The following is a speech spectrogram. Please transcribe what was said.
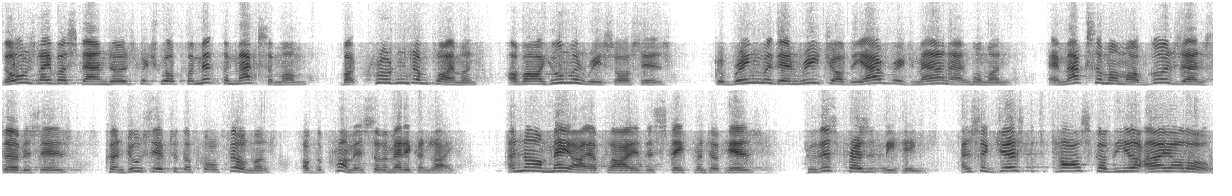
those labor standards which will permit the maximum but prudent employment of our human resources to bring within reach of the average man and woman a maximum of goods and services conducive to the fulfillment of the promise of American life. And now may I apply this statement of his to this present meeting and suggest that the task of the ILO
